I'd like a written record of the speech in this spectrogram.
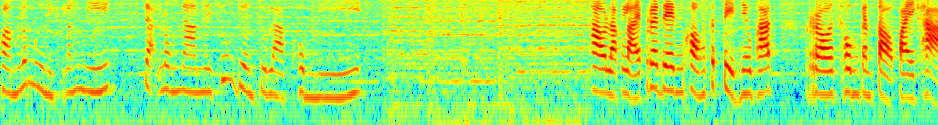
ความร่วมมือในครั้งนี้ จะลงนามในช่วงเดือนตุลาคมนี้ข่าวหลากหลายประเด็นของสปีดนิวพัทรอชมกันต่อไปค่ะ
